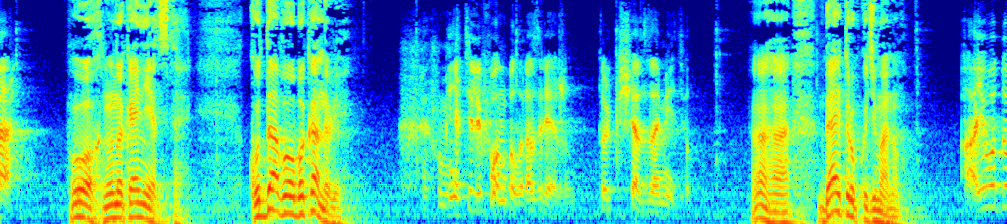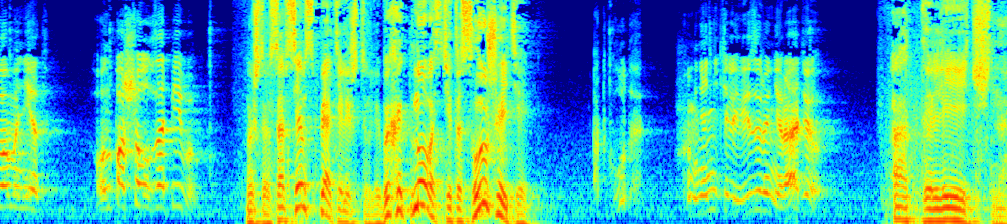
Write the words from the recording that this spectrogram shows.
Да, Ох, ну наконец-то. Куда вы оба канули? у меня телефон был разряжен. Только сейчас заметил. Ага, дай трубку Диману. А его дома нет. Он пошел за пивом. Вы что, совсем спятили, что ли? Вы хоть новости-то слушаете? Откуда? У меня ни телевизора, ни радио. Отлично.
